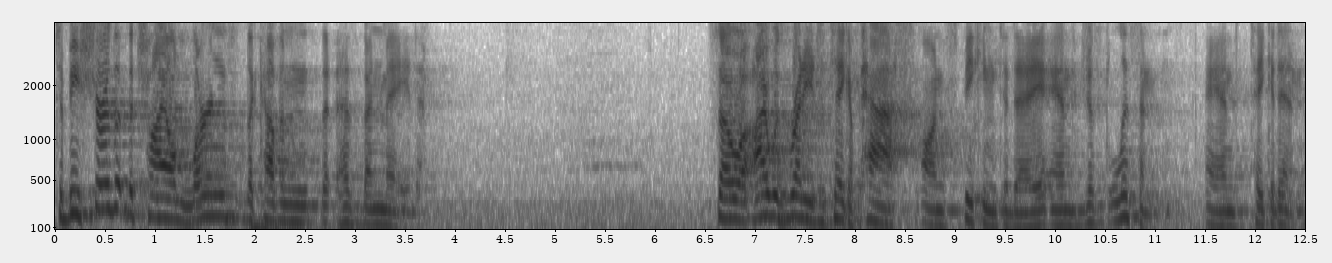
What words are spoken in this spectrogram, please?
to be sure that the child learns the covenant that has been made. So uh, I was ready to take a pass on speaking today and just listen and take it in.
